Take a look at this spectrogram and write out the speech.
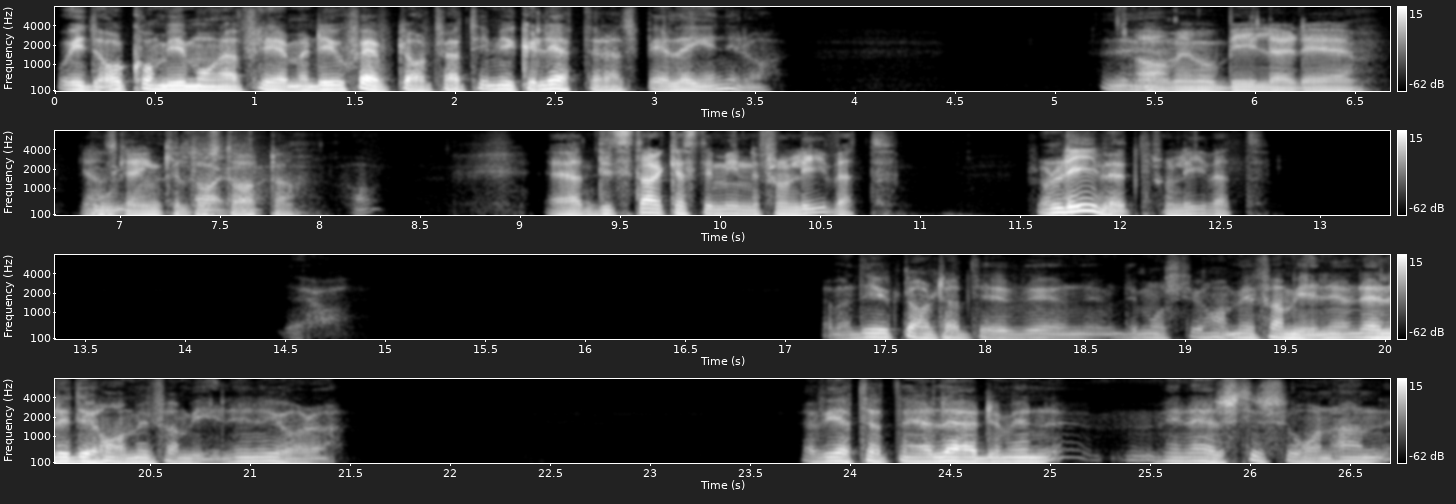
Och idag kommer ju många fler, men det är ju självklart för att det är mycket lättare att spela in idag. Ja, med mobiler, det är ganska Oh, enkelt ja, att ja. starta. Ja. Eh, Ditt starkaste minne från livet? Från livet. Från livet? Ja, men det är ju klart att det, det, det måste ju ha med familjen, eller det har med familjen att göra. Jag vet att när jag lärde min, min äldste son, han,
